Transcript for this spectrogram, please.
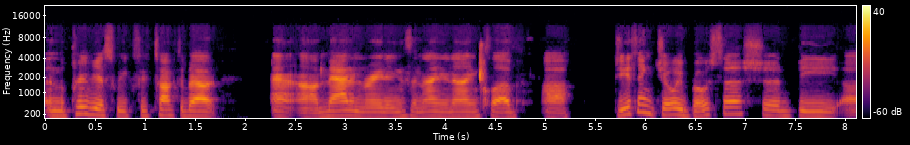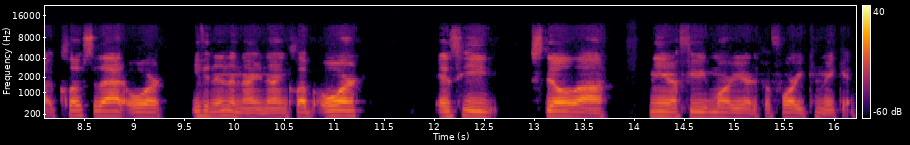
in the previous weeks, we've talked about uh, uh Madden ratings, the 99 Club. Uh, do you think Joey Bosa should be uh, close to that, or even in the 99 Club, or is he still uh, needing a few more years before he can make it?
